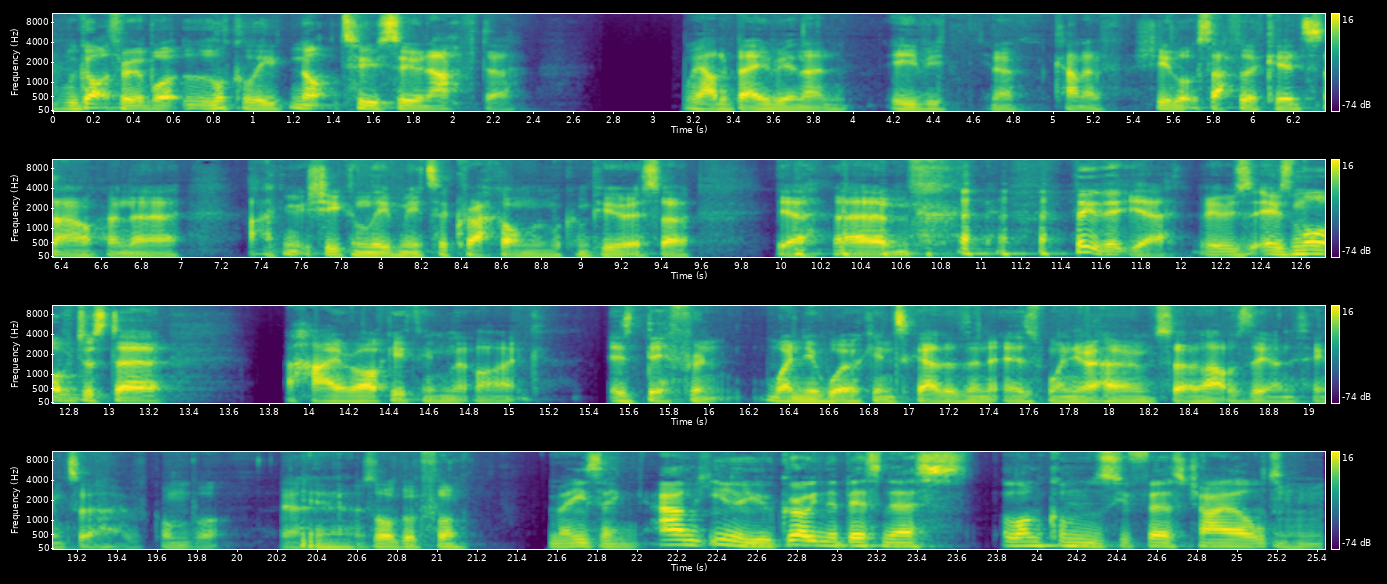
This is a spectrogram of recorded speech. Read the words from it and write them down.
we got through it, but luckily not too soon after we had a baby, and then Evie, you know, kind of she looks after the kids now, and uh, I think she can leave me to crack on with my computer. So yeah, um, I think that yeah, it was it was more of just a, a hierarchy thing that like is different when you're working together than it is when you're at home. So that was the only thing to overcome. But yeah, Yeah. it's all good fun. Amazing. And you know, you're growing the business. Along comes your first child. Mm-hmm.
